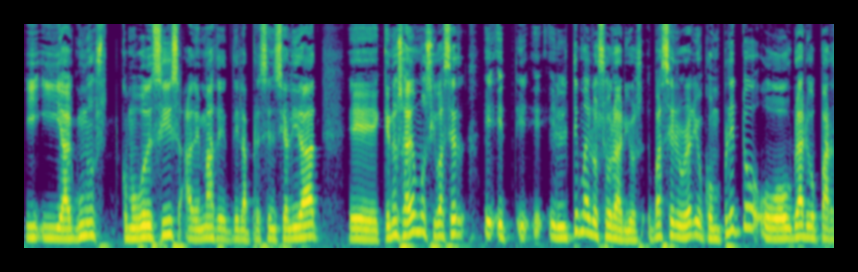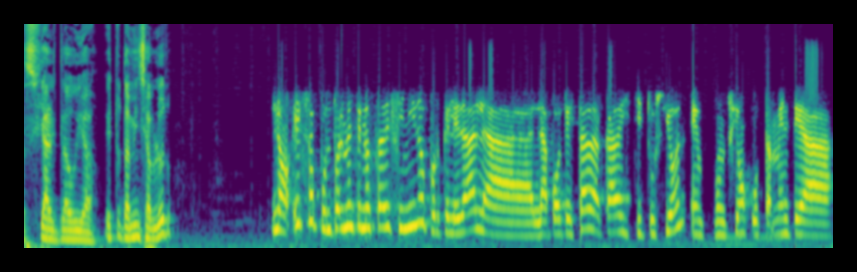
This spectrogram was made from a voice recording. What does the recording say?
y, algunos, como vos decís, además de, la presencialidad, eh, que no sabemos si va a ser eh, eh, el tema de los horarios, ¿va a ser horario completo o horario parcial, Claudia? ¿Esto también se habló? No, eso puntualmente no está definido porque le da la, la potestad a cada institución en función justamente a,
